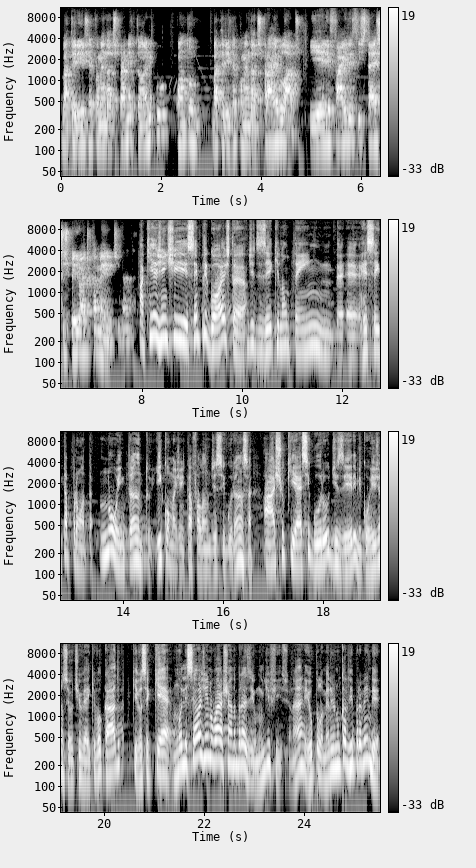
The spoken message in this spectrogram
baterias recomendadas para mecânico, quanto baterias recomendadas para regulados. E ele faz esses testes periodicamente, né? Aqui a gente sempre gosta de dizer que não tem é, é, receita pronta. No entanto, e como a gente está falando de segurança, acho que é seguro dizer, e me corrijam se eu estiver equivocado, que você quer. Molicel a gente não vai achar no Brasil, muito difícil, né? Eu, pelo menos, nunca vi para vender.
